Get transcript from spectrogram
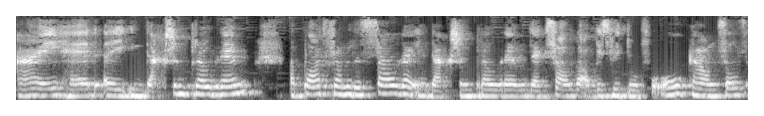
I had a induction program apart from the SALGA induction program that SALGA obviously do for all councils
